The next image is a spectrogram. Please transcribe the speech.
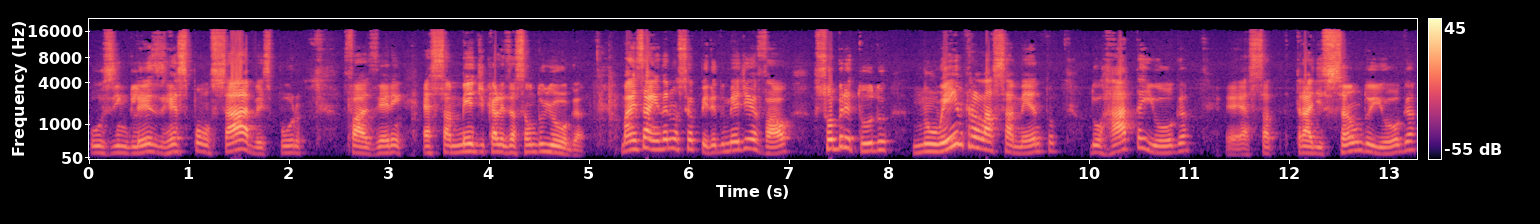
os ingleses responsáveis por fazerem essa medicalização do yoga, mas ainda no seu período medieval, sobretudo no entrelaçamento do Hatha Yoga, é, essa tradição do yoga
